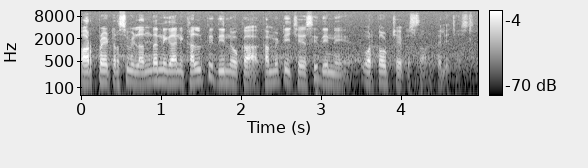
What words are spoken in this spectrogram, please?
కార్పొరేటర్స్ వీళ్ళందరినీ కానీ కలిపి దీన్ని ఒక కమిటీ చేసి దీన్ని వర్కౌట్ చేపిస్తాం తెలియజేస్తాం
